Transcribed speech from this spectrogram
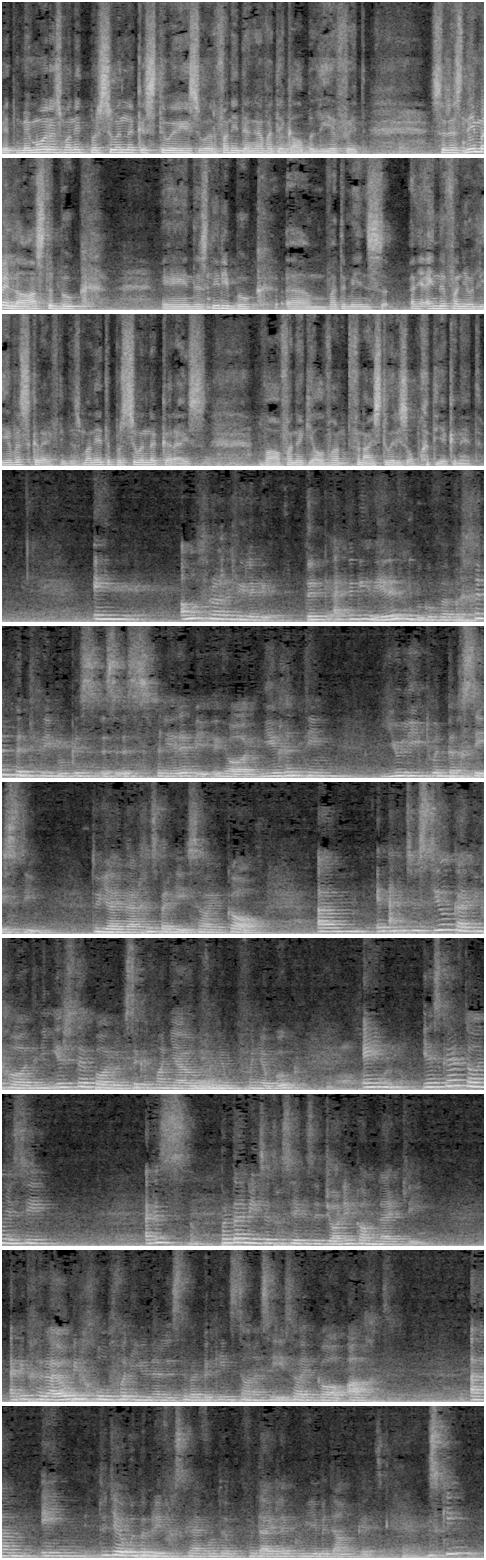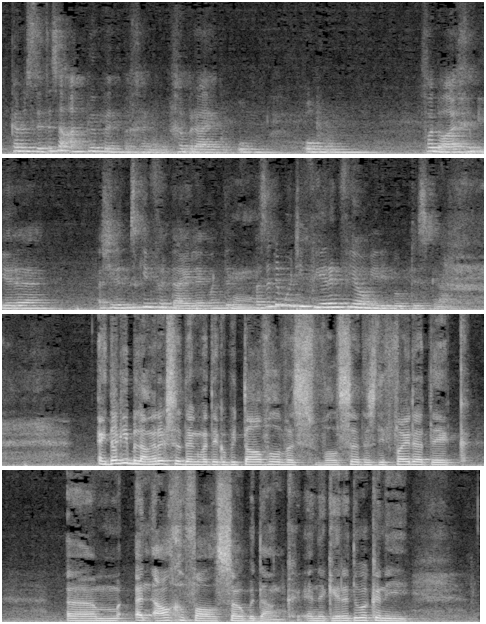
Weet memoirs is maar net persoonlike stories oor van die dinge wat ek al beleef het. So dis nie my laaste boek En dis nie die boek ehm um, wat 'n mens aan die einde van jou lewe skryf nie. Dis maar net 'n persoonlike reis waarvan ek heelwat van daai stories opgeteken het. En almal vra natuurlik, dink ek dink die rede vir die boek of 'n beginpunt vir die boek is is is verlede jaar 19 Julie 2016 toe jy weg is by die SAIK. Ehm um, en ek het so stil kykie gehad in die eerste paar hoofstukke van jou van jou van jou boek. En jy skryf daar en jy sê ek is party mense het gesê ek is 'n Johnny come lately. Ek het gery op die golf van die joernaliste wat bekend staan as die SAK 8. Ehm um, en toe jy 'n oop brief geskryf om te verduidelik hoe jy bedank het. Hmm. Miskien kan ons dit as 'n aanknoppunt begin gebruik om om van daai gebeure as jy dit miskien verduidelik want dit hmm. was dit 'n motivering vir jou om hierdie boek te skryf. Ek dink die belangrikste ding wat ek op die tafel was wil sit is die feit dat ek ehm um, in elk geval sou bedank en ek het dit ook in die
